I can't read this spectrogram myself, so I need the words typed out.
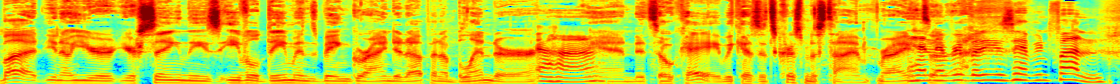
But you know, you're you're seeing these evil demons being grinded up in a blender, Uh-huh. and it's okay because it's Christmas time, right? And So- everybody's having fun.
